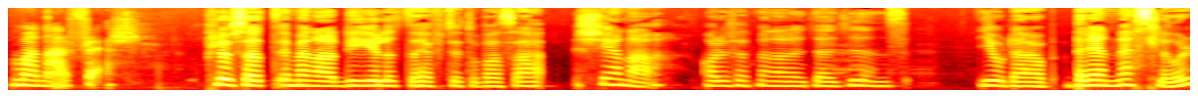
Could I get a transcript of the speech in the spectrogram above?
man är fräsch. Plus att jag menar, det är ju lite häftigt att bara säga Tjena, har du sett mina nya jeans gjorda av brännässlor?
